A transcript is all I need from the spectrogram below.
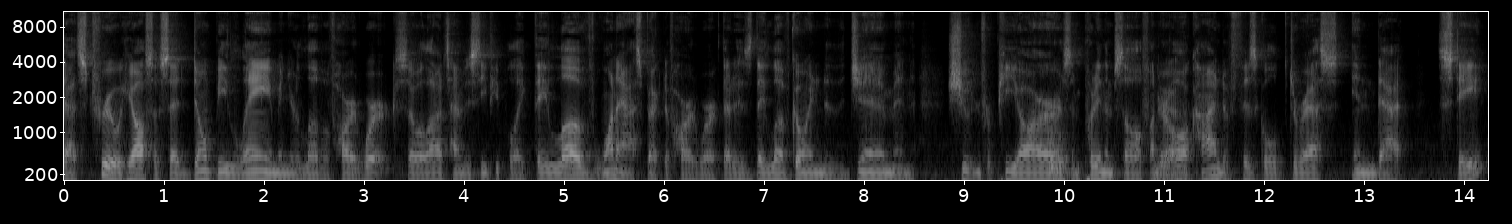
that's true. He also said, don't be lame in your love of hard work. So a lot of times you see people like they love one aspect of hard work. That is, they love going into the gym and shooting for PRs and putting themselves under Yeah. all kind of physical duress in that state.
